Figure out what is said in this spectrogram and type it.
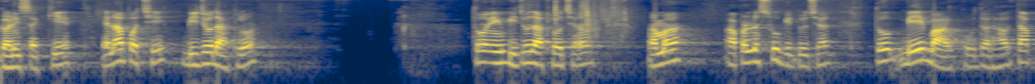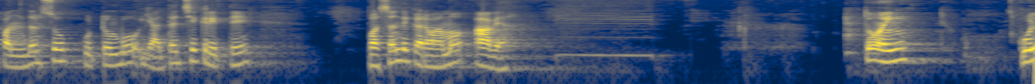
ગણી શકીએ. એના પછી બીજો દાખલો. તો અહીં બીજો દાખલો છે. આમાં આપણને શું કીધું છે? તો બે બાળકો ધરાવતા પંદરસો કુટુંબો યાદચ્છિક રીતે પસંદ કરવામાં આવ્યા. તો અહીં કુલ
